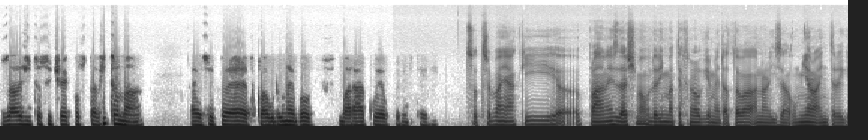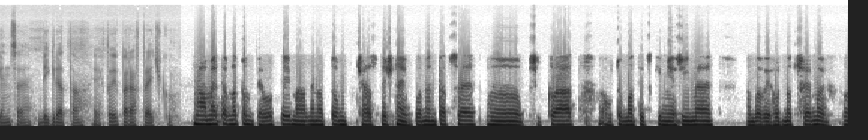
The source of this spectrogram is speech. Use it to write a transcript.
To záleží, co si člověk postaví, to má. A jestli to je v cloudu nebo v baráku, je úplně stejný. Co třeba nějaký eh, plány s dalšíma moderníma technologiemi, datová analýza, umělá inteligence, big data, jak to vypadá v préčku? Máme tam na tom piloty, máme na tom částečné implementace, eh, příklad, automaticky měříme nebo vyhodnocujeme eh,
